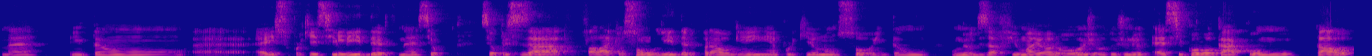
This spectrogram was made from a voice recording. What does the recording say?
né? Então, é, é isso, porque esse líder, né, se eu se eu precisar falar que eu sou um líder para alguém, é porque eu não sou. Então, o meu desafio maior hoje, ou do Júnior, é se colocar como tal,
